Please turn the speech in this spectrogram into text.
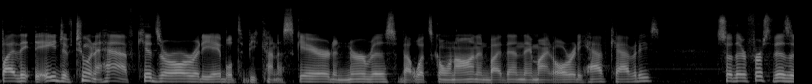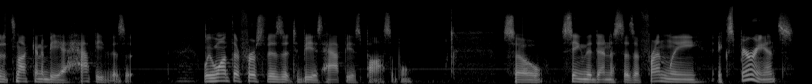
by the age of two and a half, kids are already able to be kind of scared and nervous about what's going on, and by then they might already have cavities. So their first visit, it's not going to be a happy visit. We want their first visit to be as happy as possible. So seeing the dentist as a friendly experience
